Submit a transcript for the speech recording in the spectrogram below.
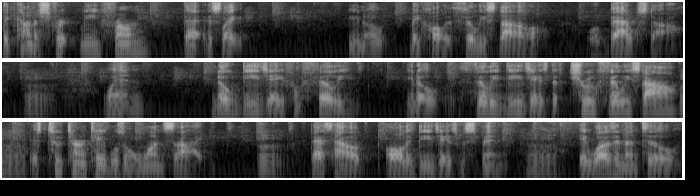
they kind of stripped me from that. It's like, you know, they call it Philly style or battle style. Mm. When no DJ from Philly, you know, Philly DJs, the true Philly style is two turntables on one side. That's how all the DJs were spinning. It wasn't until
